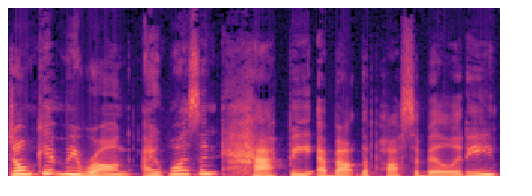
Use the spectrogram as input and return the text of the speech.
Don't get me wrong, I wasn't happy about the possibility.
